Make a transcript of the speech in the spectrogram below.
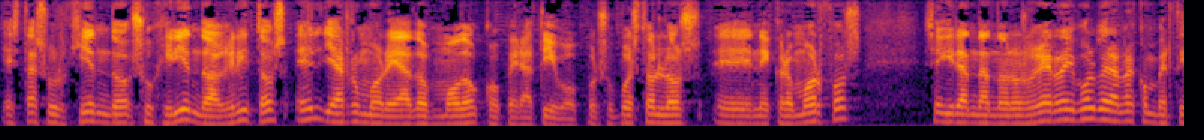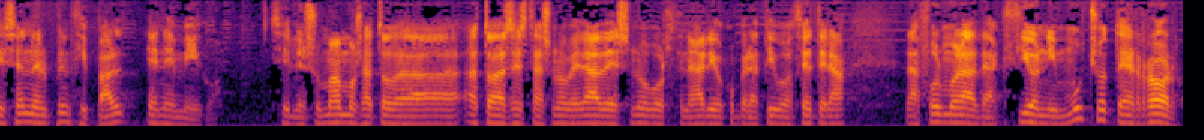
está surgiendo, sugiriendo a gritos el ya rumoreado modo cooperativo. Por supuesto, los eh, necromorfos seguirán dándonos guerra y volverán a convertirse en el principal enemigo. Si le sumamos a, toda- a todas estas novedades, nuevo escenario cooperativo, etcétera, la fórmula de acción y mucho terror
